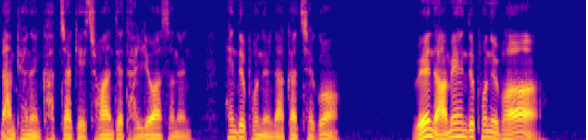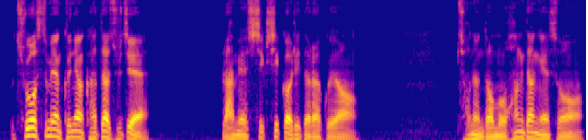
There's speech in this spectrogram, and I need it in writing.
남편은 갑자기 저한테 달려와서는 핸드폰을 낚아채고 왜 남의 핸드폰을 봐? 주웠으면 그냥 갖다 주지. 라며 씩씩거리더라고요. 저는 너무 황당해서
